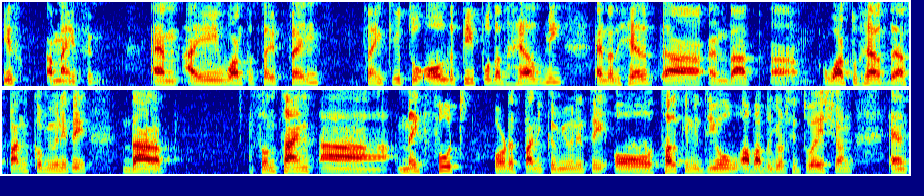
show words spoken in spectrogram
is amazing. And I want to say thanks, thank you to all the people that helped me and that help uh, and that um, want to help the Hispanic community that sometimes uh, make food for the Spanish community or talking with you about your situation and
